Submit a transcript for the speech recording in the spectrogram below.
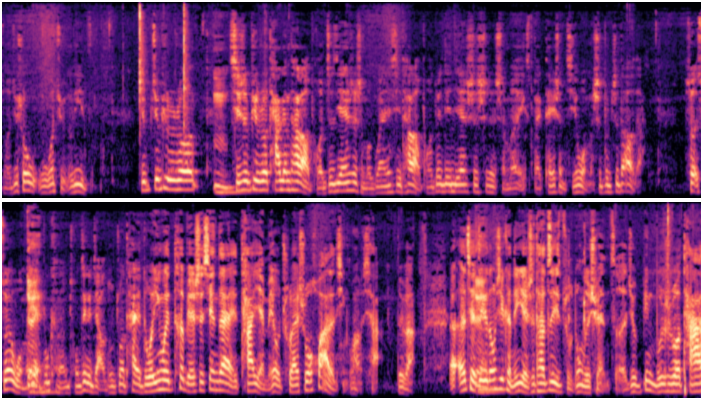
作。就说我举个例子。就就譬如说，嗯，其实譬如说他跟他老婆之间是什么关系，他老婆对这件事是什么 expectation，其实我们是不知道的，所以所以我们也不可能从这个角度做太多，因为特别是现在他也没有出来说话的情况下，对吧？而而且这个东西肯定也是他自己主动的选择，就并不是说他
